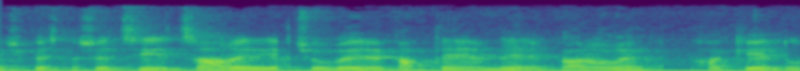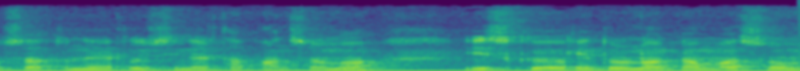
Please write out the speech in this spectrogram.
ինչպես նշեցի, ծառերի ճյուղերը կամ տերևները կարող են փակել լուսատուների լույսի ներթափանցումը, իսկ կենտրոնական մասում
